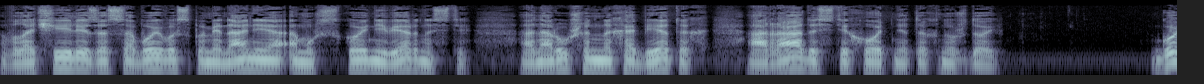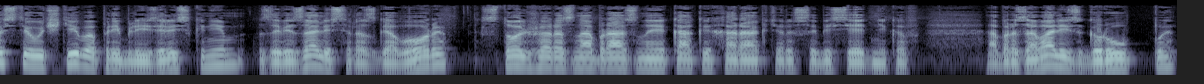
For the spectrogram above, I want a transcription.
влачили за собой воспоминания о мужской неверности, о нарушенных обетах, о радостях, отнятых нуждой. Гости учтиво приблизились к ним, завязались разговоры, столь же разнообразные, как и характеры собеседников, образовались группы,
